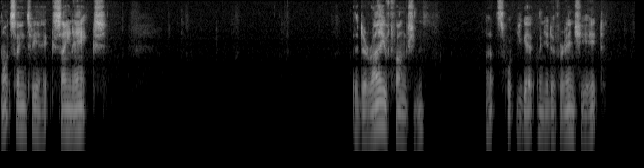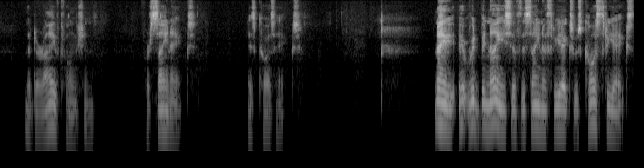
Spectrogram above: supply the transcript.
not sine 3x, sine x the derived function, that's what you get when you differentiate, the derived function for sine x is cos x. Now, it would be nice if the sine of 3x was cos 3x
